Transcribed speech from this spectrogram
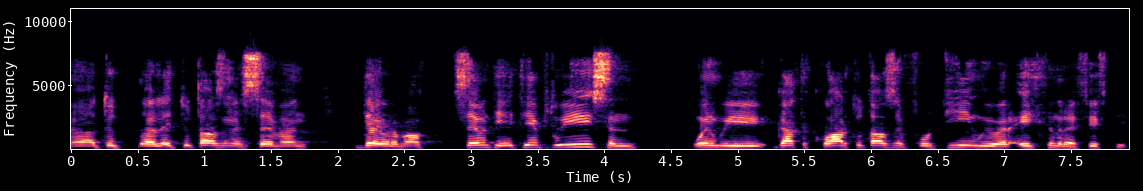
uh, to, uh, late 2007, there were about 70, 80 employees, and when we got acquired 2014, we were 850.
